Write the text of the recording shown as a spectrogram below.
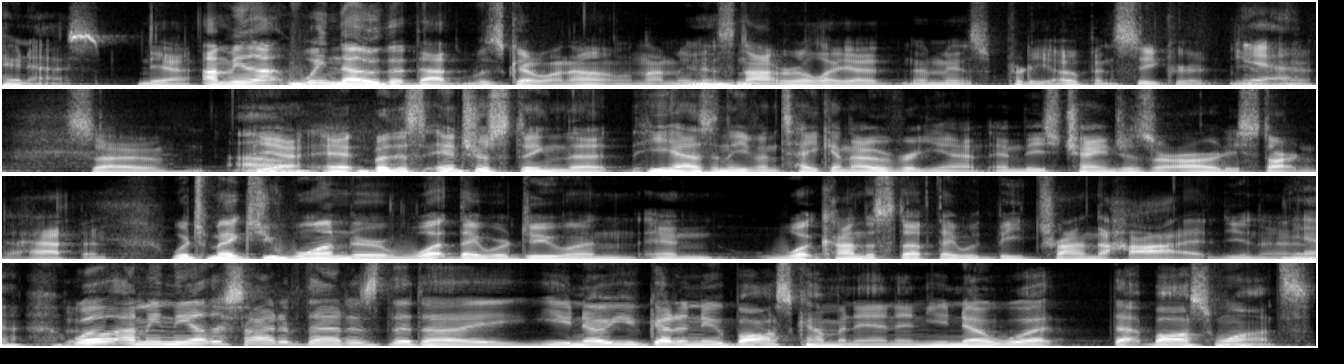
Who knows? Yeah, I mean, I, we know that that was going on. I mean, it's Mm-hmm. not really a. I mean, it's a pretty open secret. you Yeah. Um, know. So yeah, it, but it's interesting that he hasn't even taken over yet, and these changes are already starting to happen, which makes you wonder what they were doing and what kind of stuff they would be trying to hide. You know. Yeah. Well, I mean, the other side of that is that uh, you know you've got a new boss coming in, and you know what that boss wants.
